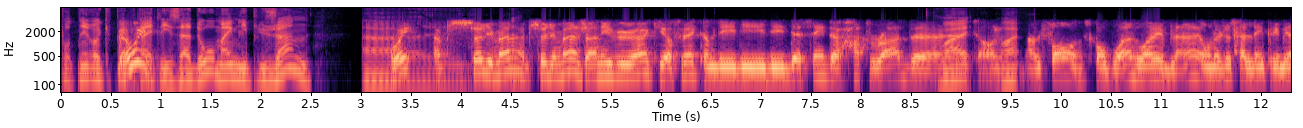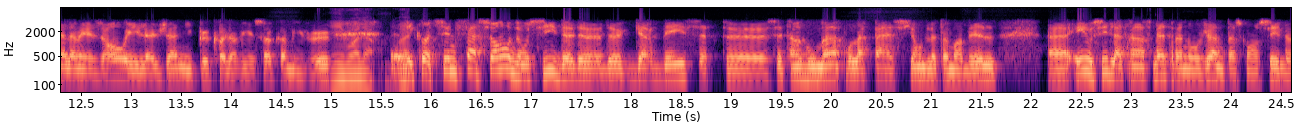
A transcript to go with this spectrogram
pour tenir occupé ben peut-être les ados, même les plus jeunes. Euh, oui, absolument, absolument. J'en ai vu un qui offrait comme des, des, dessins de hot rod. Euh, dans le fond, ce qu'on voit, noir et blanc, on a juste à l'imprimer à la maison et le jeune, il peut colorier ça comme il veut. Et voilà. Euh, écoute, c'est une façon aussi de, de, garder cette, cet engouement pour la passion de l'automobile et aussi de la transmettre à nos jeunes, parce qu'on sait, là,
